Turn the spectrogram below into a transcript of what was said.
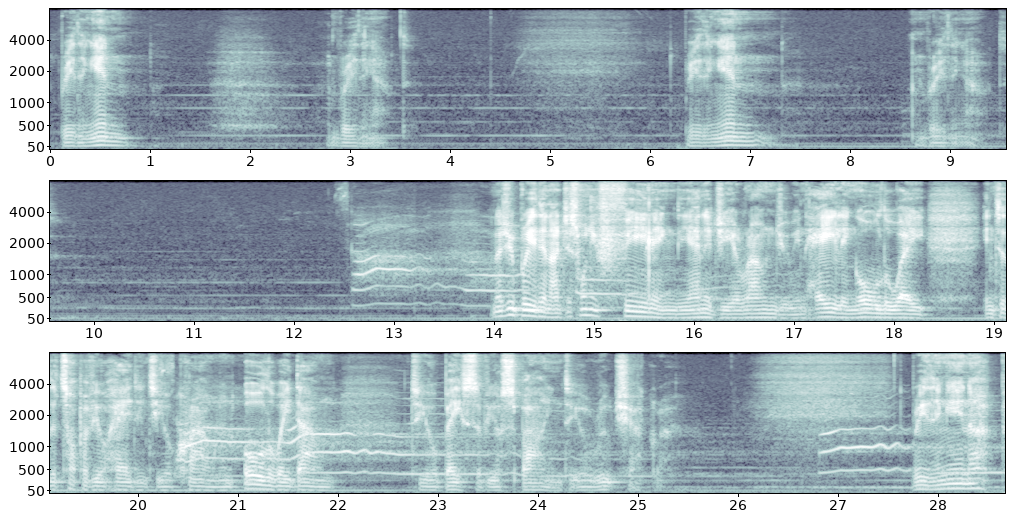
Breathing in and breathing out. Breathing in and breathing out. And as you breathe in, I just want you feeling the energy around you, inhaling all the way into the top of your head, into your crown, and all the way down to your base of your spine, to your root chakra. Breathing in up,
